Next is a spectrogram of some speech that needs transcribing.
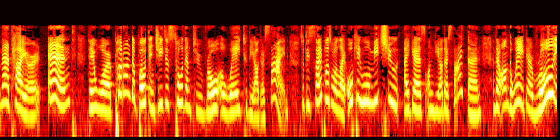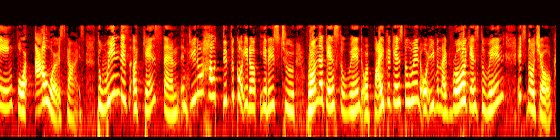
Mad tired, and they were put on the boat and Jesus told them to row away to the other side. So disciples were like, okay, we'll meet you, I guess, on the other side then. And they're on the way, they're rowing for hours, guys. The wind is against them, and do you know how difficult it, it is to run against the wind or bike against the wind or even like row against the wind? It's no joke.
